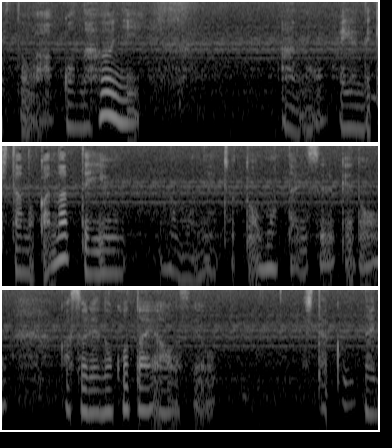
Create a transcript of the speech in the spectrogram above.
人はこんな風にあの歩んできたのかなっていうのもねちょっと思ったりするけどそれの答え合わせをしたくなり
